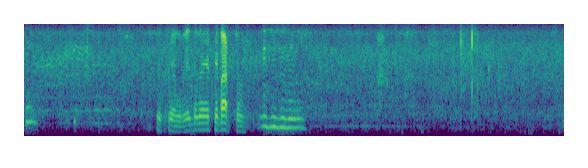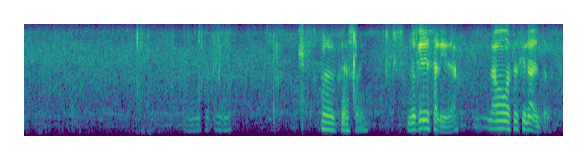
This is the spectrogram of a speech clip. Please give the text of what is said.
Sí. Estoy aburriéndome de este parto. Bueno, el pedazo ahí. No quiere salir, ¿eh? La vamos a asesinar entonces.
